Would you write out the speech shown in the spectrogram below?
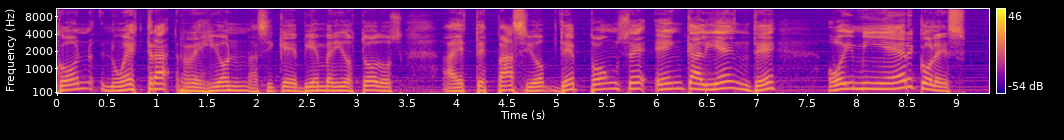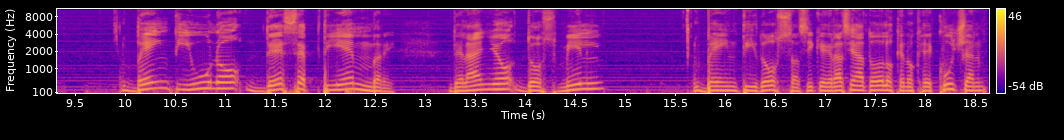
con nuestra región. Así que bienvenidos todos a este espacio de Ponce en Caliente. Hoy miércoles 21 de septiembre del año 2022. Así que gracias a todos los que nos escuchan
